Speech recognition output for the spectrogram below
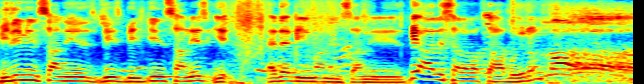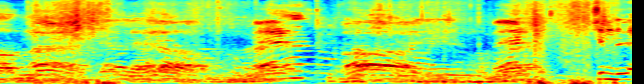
bilim insanıyız, biz bilgi insanıyız, edeb iman insanıyız. Bir Ali salavat daha buyurun. Şimdi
